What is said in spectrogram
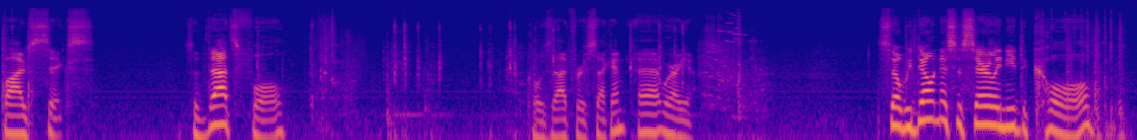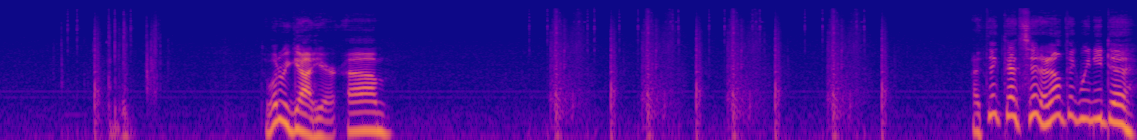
five, six. So that's full. Close that for a second. Uh, where are you? So we don't necessarily need the coal. What do we got here? Um, I think that's it. I don't think we need to...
